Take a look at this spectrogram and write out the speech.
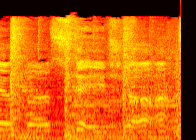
the station.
